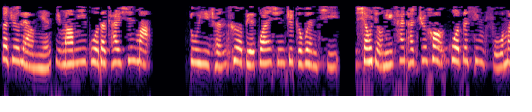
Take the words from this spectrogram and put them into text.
那这两年你妈咪过得开心吗？杜奕辰特别关心这个问题。萧九离开他之后过得幸福吗？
